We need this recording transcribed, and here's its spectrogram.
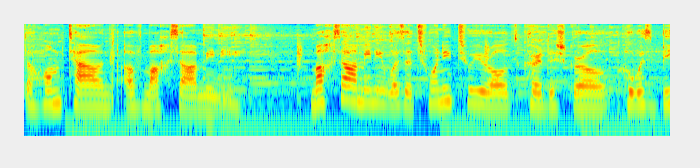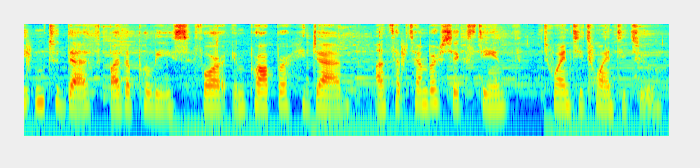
the hometown of Mahsa Amini. Mahsa Amini was a 22 year old Kurdish girl who was beaten to death by the police for improper hijab on September 16, 2022.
